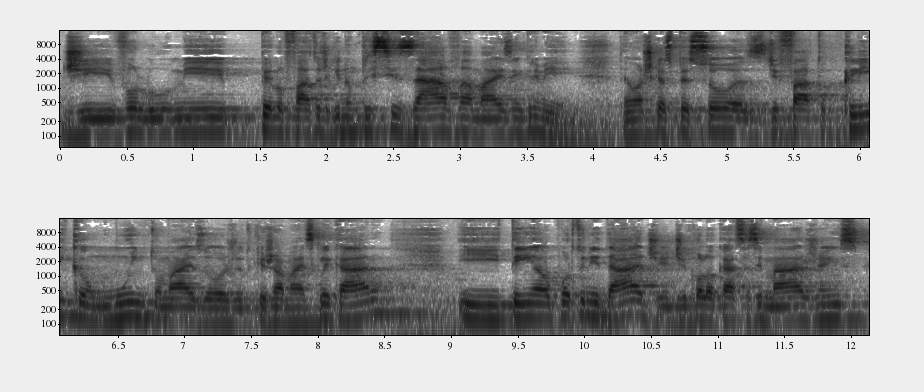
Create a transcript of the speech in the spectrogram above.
de volume pelo fato de que não precisava mais imprimir. Então acho que as pessoas de fato clicam muito mais hoje do que jamais clicaram e têm a oportunidade de colocar essas imagens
